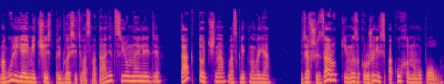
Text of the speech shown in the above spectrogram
Могу ли я иметь честь пригласить вас на танец, юная леди? Так точно, воскликнула я. Взявшись за руки, мы закружились по кухонному полу.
